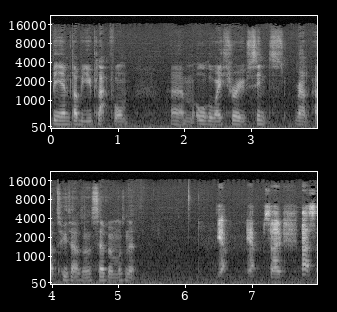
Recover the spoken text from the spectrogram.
BMW platform um, all the way through since around about 2007, wasn't it? Yeah, yeah. so that's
